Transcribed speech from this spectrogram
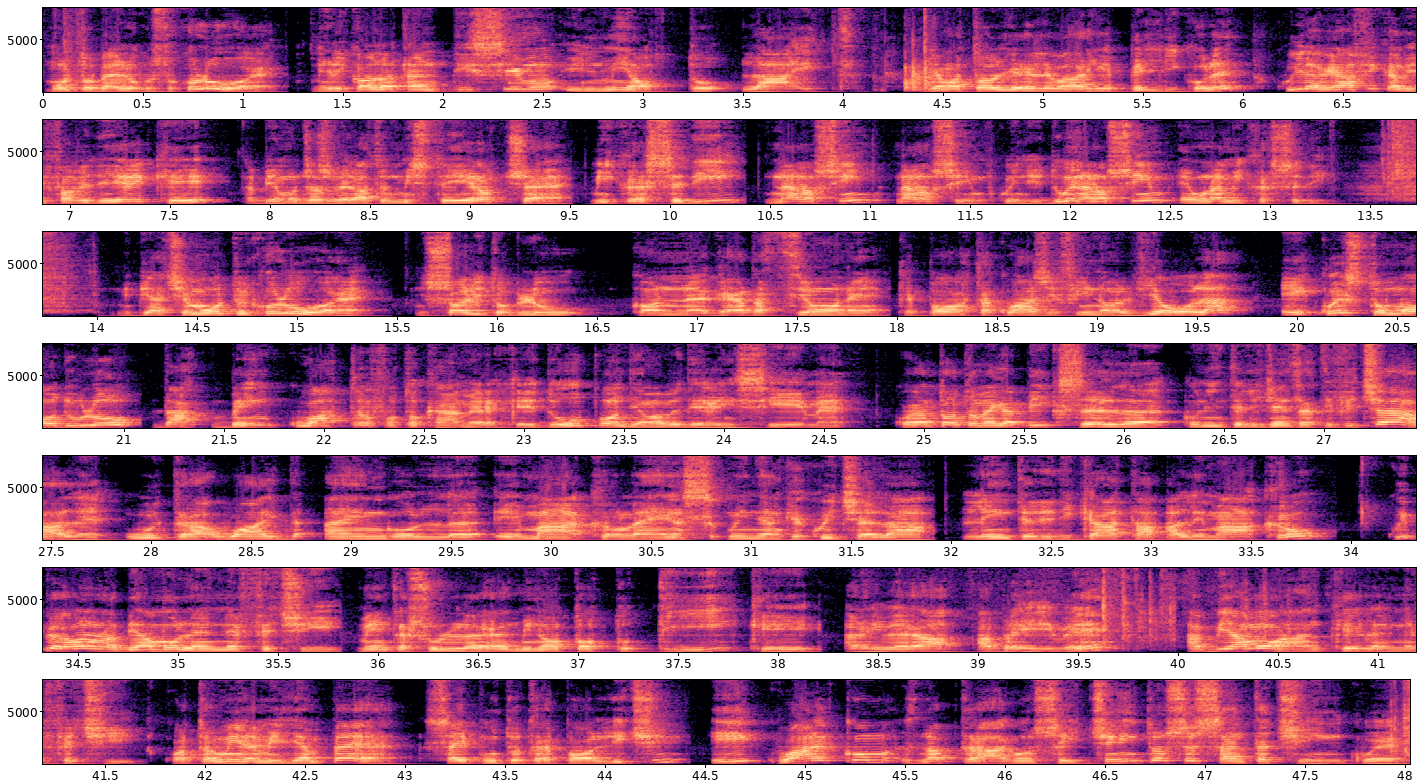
Molto bello questo colore mi ricorda tantissimo il Mi 8 Lite. Andiamo a togliere le varie pellicole. Qui la grafica vi fa vedere che abbiamo già svelato il mistero c'è micro sd nano sim nano sim quindi due nano sim e una micro sd mi piace molto il colore il solito blu con gradazione che porta quasi fino al viola e questo modulo da ben 4 fotocamere che dopo andiamo a vedere insieme 48 megapixel con intelligenza artificiale, ultra wide angle e macro lens, quindi anche qui c'è la lente dedicata alle macro. Qui però non abbiamo l'NFC, mentre sul Redmi Note 8T, che arriverà a breve, abbiamo anche l'NFC 4000 mAh 6.3 pollici e Qualcomm Snapdragon 665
